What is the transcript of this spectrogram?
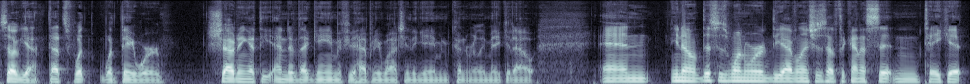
so yeah, that's what what they were shouting at the end of that game. If you happen to be watching the game and couldn't really make it out, and you know this is one where the Avalanches have to kind of sit and take it.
